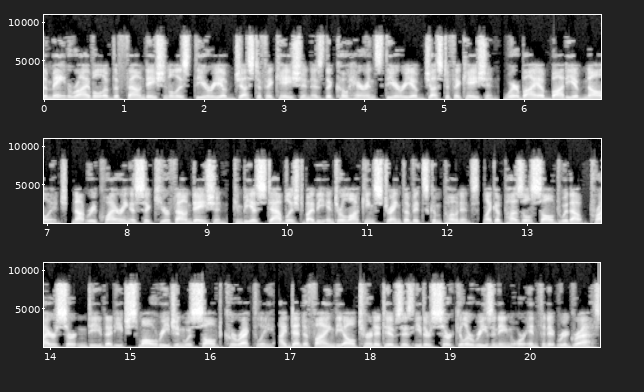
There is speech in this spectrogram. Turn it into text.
The main rival of the foundationalist theory of justification is the coherence theory of justification, whereby a body of knowledge, not requiring a secure foundation, can be established by the interlocking strength of its components, like a puzzle solved without prior certainty that each small region was solved correctly, identifying the alternatives as either circular reasoning or infinite regress,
